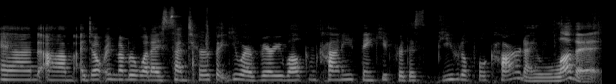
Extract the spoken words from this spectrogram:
And um, I don't remember what I sent her, but you are very welcome, Connie. Thank you for this beautiful card. I love it.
